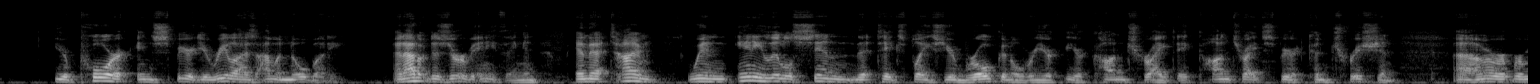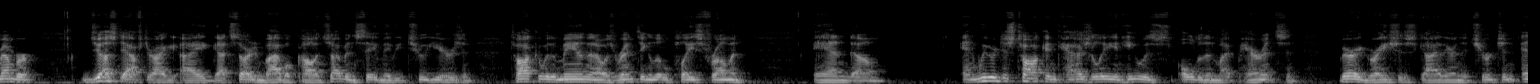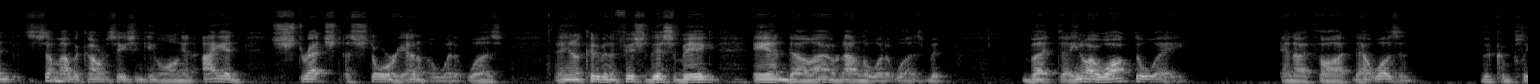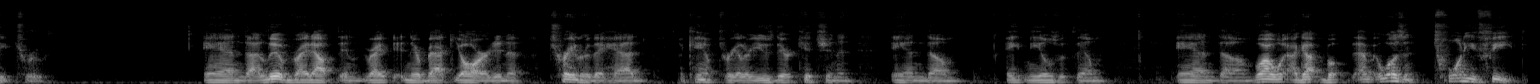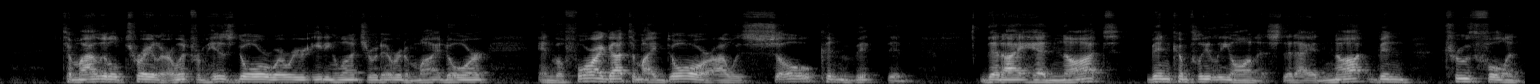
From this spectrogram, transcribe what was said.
you're poor in spirit, you realize I'm a nobody and I don't deserve anything. And and that time when any little sin that takes place, you're broken over, you're, you're contrite, a contrite spirit, contrition. Uh, I remember, remember just after I, I got started in Bible college, so I've been saved maybe two years, and talking with a man that I was renting a little place from, and and um, and we were just talking casually, and he was older than my parents, and very gracious guy there in the church, and and somehow the conversation came along, and I had stretched a story. I don't know what it was, and you know, it could have been a fish this big, and uh, I don't I don't know what it was, but but uh, you know, I walked away, and I thought that wasn't the complete truth. And I lived right out in right in their backyard in a trailer they had, a camp trailer, used their kitchen and and um, ate meals with them. And um, well, I got—but it wasn't 20 feet to my little trailer. I went from his door where we were eating lunch or whatever to my door. And before I got to my door, I was so convicted that I had not been completely honest, that I had not been truthful. And,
